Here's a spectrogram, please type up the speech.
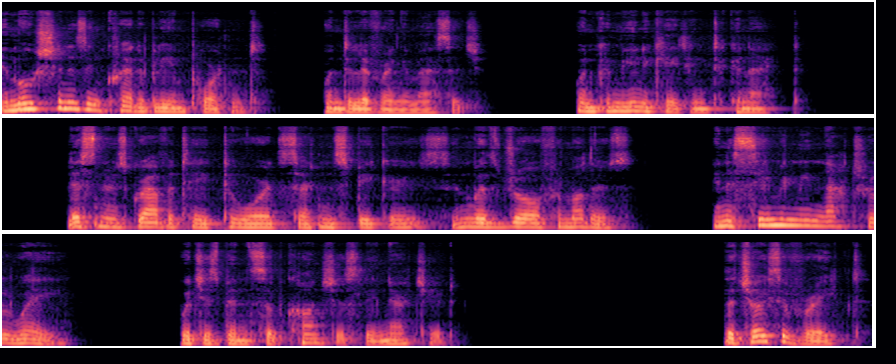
Emotion is incredibly important when delivering a message, when communicating to connect. Listeners gravitate towards certain speakers and withdraw from others in a seemingly natural way, which has been subconsciously nurtured. The choice of rate,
